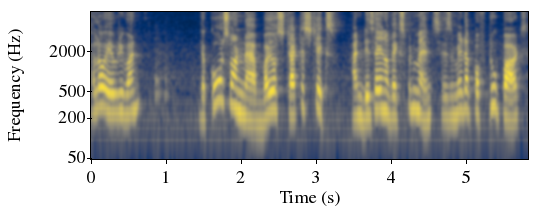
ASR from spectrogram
Hello everyone. The course on uh, biostatistics and design of experiments is made up of two parts.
